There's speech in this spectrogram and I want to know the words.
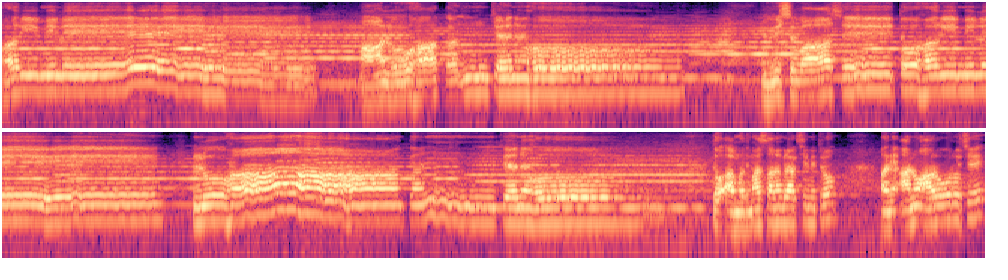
हरि मिले आलोहा कंचन हो વિશ્વાસે તો હરિ મિલે. લોહા કંચન હો. તો આ મધમા સારંગ રાગ છે મિત્રો. અને આનો આરોહરો છે,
